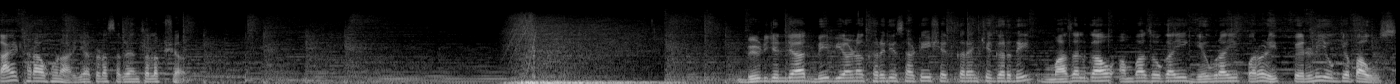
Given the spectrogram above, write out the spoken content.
काय ठराव होणार याकडे सगळ्यांचं लक्ष. बीड जिल्ह्यात बी बियाणं खरेदीसाठी शेतकऱ्यांची गर्दी. माजलगाव अंबाजोगाई गेवराई परळीत पेरणीयोग्य पाऊस.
